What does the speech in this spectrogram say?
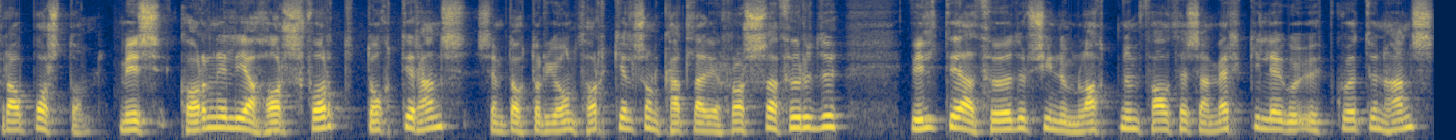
frá Boston. Miss Cornelia Horsford, dóttir hans, sem dr. Jón Þorkelsson kallaði Hrossafurðu, vildi að föður sínum látnum fá þessa merkilegu uppgötun hans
